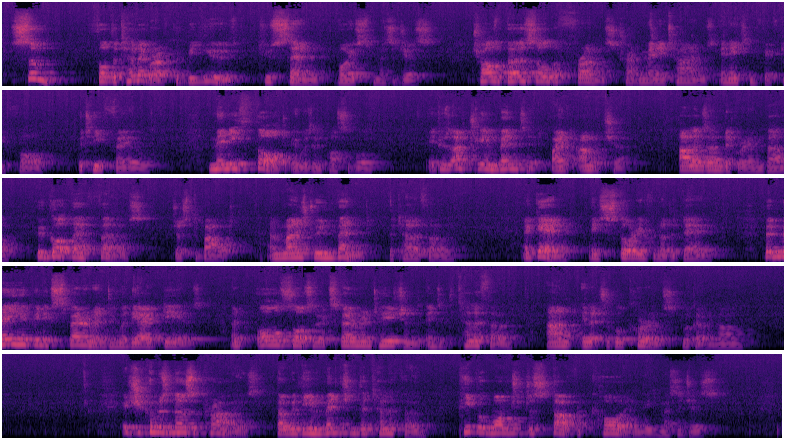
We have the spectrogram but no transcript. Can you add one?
Some thought the telegraph could be used to send voice messages. Charles Bourseul of France tried many times in 1854, but he failed. Many thought it was impossible. It was actually invented by an amateur, Alexander Graham Bell, who got there first, just about, and managed to invent the telephone. Again, a story for another day, but may have been experimenting with the ideas, and all sorts of experimentations into the telephone and electrical currents were going on. It should come as no surprise that with the invention of the telephone, people wanted to start recording these messages.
